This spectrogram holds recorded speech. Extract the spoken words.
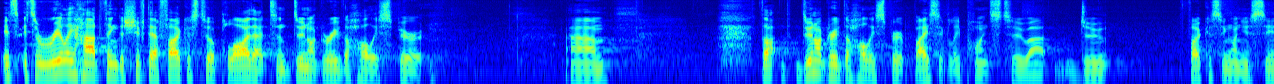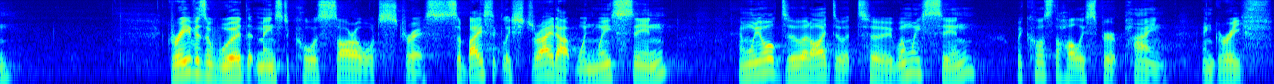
it's, it's a really hard thing to shift our focus to apply that to do not grieve the Holy Spirit. Um, the, do not grieve the Holy Spirit basically points to uh, do, focusing on your sin. Grieve is a word that means to cause sorrow or stress. So basically, straight up, when we sin, and we all do it, I do it too, when we sin, we cause the Holy Spirit pain and grief.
